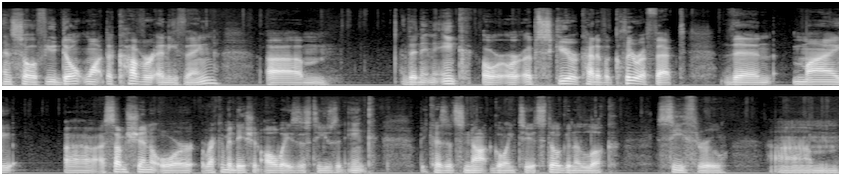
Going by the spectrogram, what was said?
And so if you don't want to cover anything, um, then an ink or, or, obscure kind of a clear effect, then my uh, assumption or recommendation always is to use an ink because it's not going to, it's still going to look see-through um,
